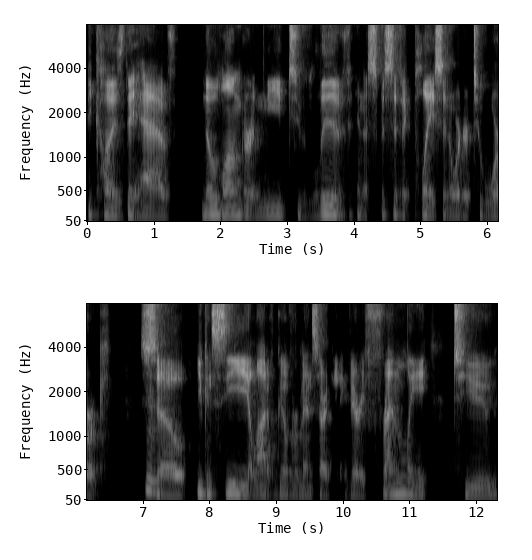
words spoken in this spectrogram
because they have no longer a need to live in a specific place in order to work. Hmm. So you can see a lot of governments are getting very friendly to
